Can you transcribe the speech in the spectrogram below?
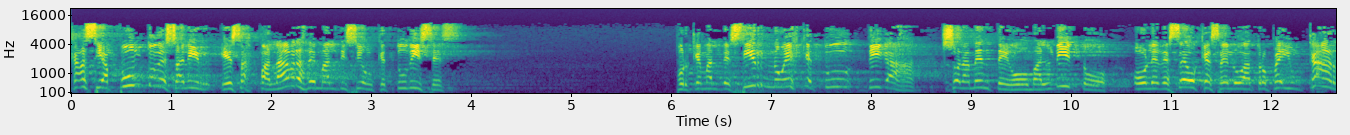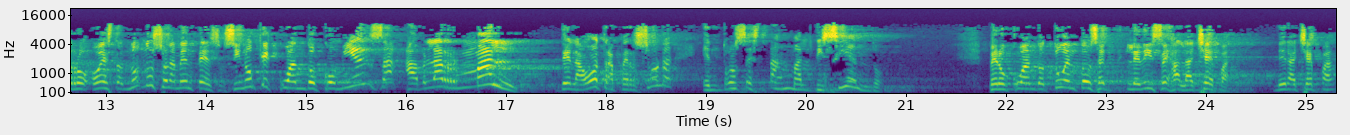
casi a punto de salir esas palabras de maldición que tú dices, porque maldecir no es que tú digas solamente o oh, maldito o le deseo que se lo atropelle un carro o esto, no, no solamente eso, sino que cuando comienza a hablar mal de la otra persona, entonces estás maldiciendo. Pero cuando tú entonces le dices a la chepa, mira chepa,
